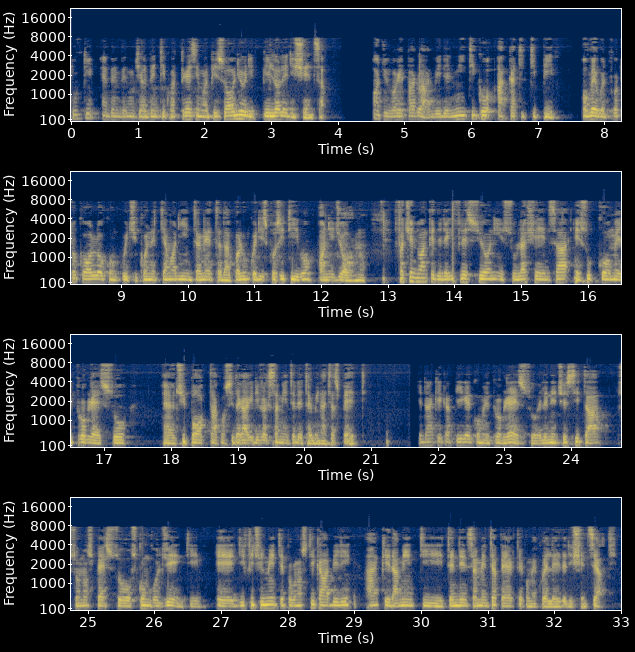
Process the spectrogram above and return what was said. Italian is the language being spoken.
tutti e benvenuti al ventiquattresimo episodio di Pillole di Scienza. Oggi vorrei parlarvi del mitico HTTP, ovvero il protocollo con cui ci connettiamo ad internet da qualunque dispositivo ogni giorno, facendo anche delle riflessioni sulla scienza e su come il progresso eh, ci porta a considerare diversamente determinati aspetti. Ed anche capire come il progresso e le necessità sono spesso sconvolgenti e difficilmente pronosticabili anche da menti tendenzialmente aperte come quelle degli scienziati.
